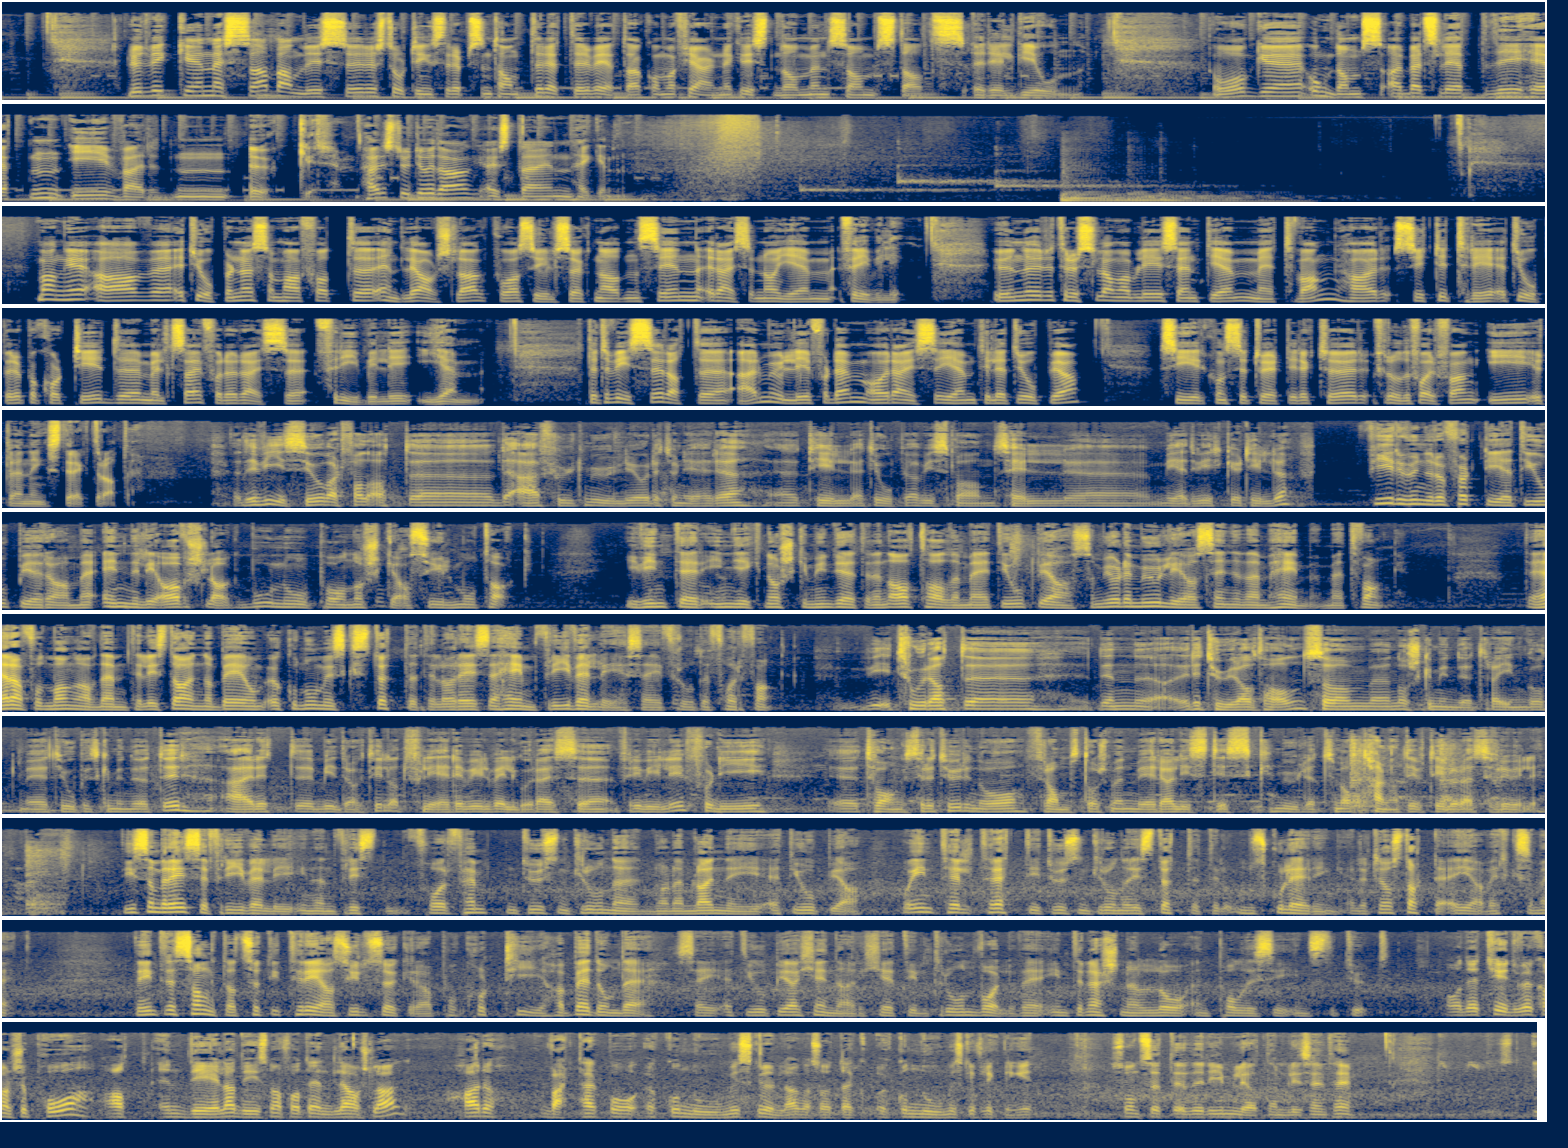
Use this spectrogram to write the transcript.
Ludvig Nessa bannlyser stortingsrepresentanter etter vedtak om å fjerne kristendommen som statsreligion. Og eh, ungdomsarbeidsledigheten i verden øker. Her i studio i dag, Øystein Heggen. Mange av etioperne som har fått endelig avslag på asylsøknaden sin, reiser nå hjem frivillig. Under trussel om å bli sendt hjem med tvang, har 73 etiopere på kort tid meldt seg for å reise frivillig hjem. Dette viser at det er mulig for dem å reise hjem til Etiopia, sier konstituert direktør Frode Forfang i Utlendingsdirektoratet. Det viser jo i hvert fall at eh, det er fullt mulig å returnere eh, til Etiopia hvis man selv eh, medvirker til det. 440 etiopiere med endelig avslag bor nå på norske asylmottak. I vinter inngikk norske myndigheter en avtale med Etiopia som gjør det mulig å sende dem hjem med tvang. Dette har fått mange av dem til i stand å be om økonomisk støtte til å reise hjem frivillig, sier Frode Forfang. Vi tror at uh, den returavtalen som norske myndigheter har inngått med etiopiske myndigheter, er et bidrag til at flere vil velge å reise frivillig, fordi Eh, tvangsretur nå framstår som en mer realistisk mulighet som alternativ til å reise frivillig. De som reiser frivillig innen fristen, får 15 000 kroner når de lander i Etiopia, og inntil 30 000 kroner i støtte til omskolering eller til å starte egen virksomhet. Det er interessant at 73 asylsøkere på kort tid har bedt om det, sier Etiopia-kjenner Kjetil Tronvoll ved International Law and Policy Institute. Og Det tyder vel kanskje på at en del av de som har fått endelig avslag, har vært her på økonomisk grunnlag, altså at det er økonomiske flyktninger. Sånn sett er det rimelig at de blir sendt hjem?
